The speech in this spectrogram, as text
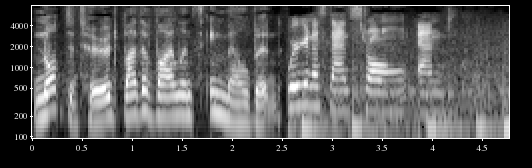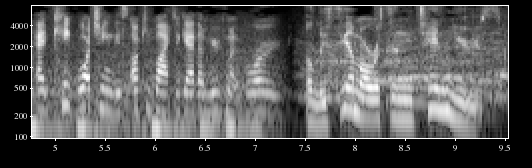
not deterred by the violence in Melbourne. We're going to stand strong and and keep watching this Occupy Together movement grow. Alicia Morrison, 10 News.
